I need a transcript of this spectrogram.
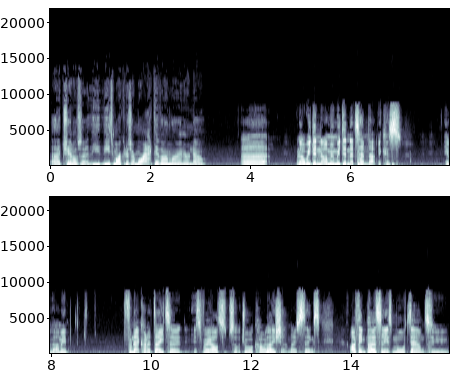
uh, channels, are, the, these marketers are more active online, or no? Uh, no, we didn't. I mean, we didn't attempt that because, it, I mean, from that kind of data, it's very hard to sort of draw a correlation on those things. I think personally, it's more down to,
